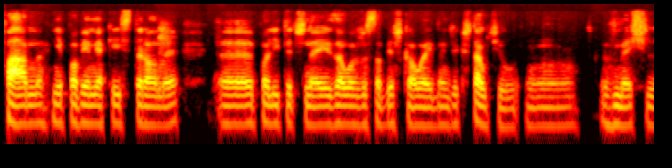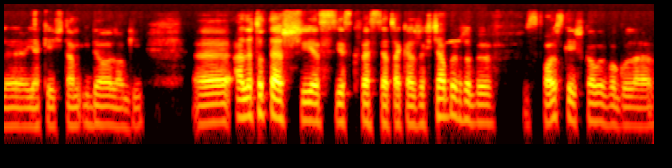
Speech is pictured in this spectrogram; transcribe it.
fan, nie powiem jakiej strony e, politycznej, założy sobie szkołę i będzie kształcił y, w myśl jakiejś tam ideologii. E, ale to też jest, jest kwestia taka, że chciałbym, żeby z polskiej szkoły w ogóle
